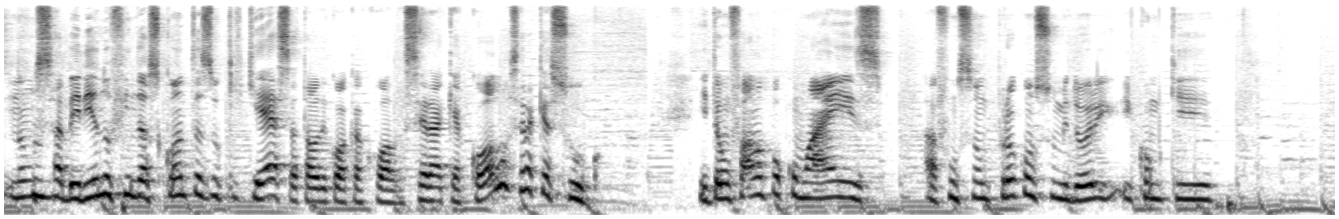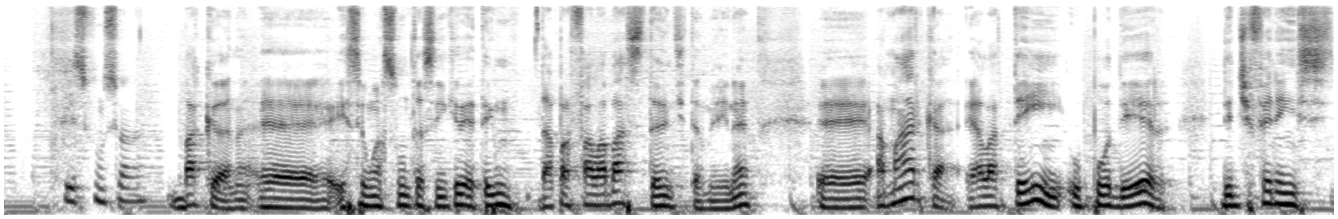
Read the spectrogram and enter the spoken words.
não saberia, no fim das contas, o que é essa tal de Coca-Cola. Será que é cola ou será que é suco? Então, fala um pouco mais a função pro consumidor e, e como que isso funciona. Bacana. É, esse é um assunto assim que tem, dá para falar bastante também, né? É, a marca ela tem o poder de, diferenci,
